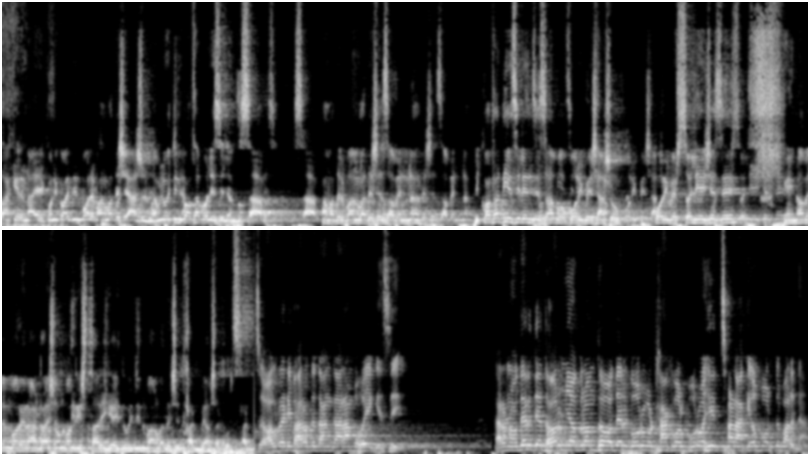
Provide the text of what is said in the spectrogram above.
জাকের উনি কয়েকদিন পরে বাংলাদেশে আসবে আমি ওই দিন কথা বলেছিলাম যে, স্যার স্যার, আমাদের বাংলাদেশে যাবেন না। দেশে যাবেন না কথা দিয়েছিলেন যে পরিবেশ পরিবেশ চলে এসেছে। এই নভেম্বরের আঠাশ উনত্রিশ তারিখে এই দুই দিন বাংলাদেশে থাকবে, আশা করছি। অলরেডি ভারতে দাঙ্গা আরম্ভ হয়ে গেছে। কারণ ওদের যে ধর্মীয় গ্রন্থ, ওদের গরু, ঠাকুর, পুরোহিত ছাড়া কেউ পড়তে পারে না।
